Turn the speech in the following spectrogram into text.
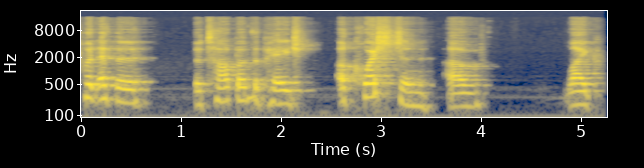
put at the the top of the page a question of like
